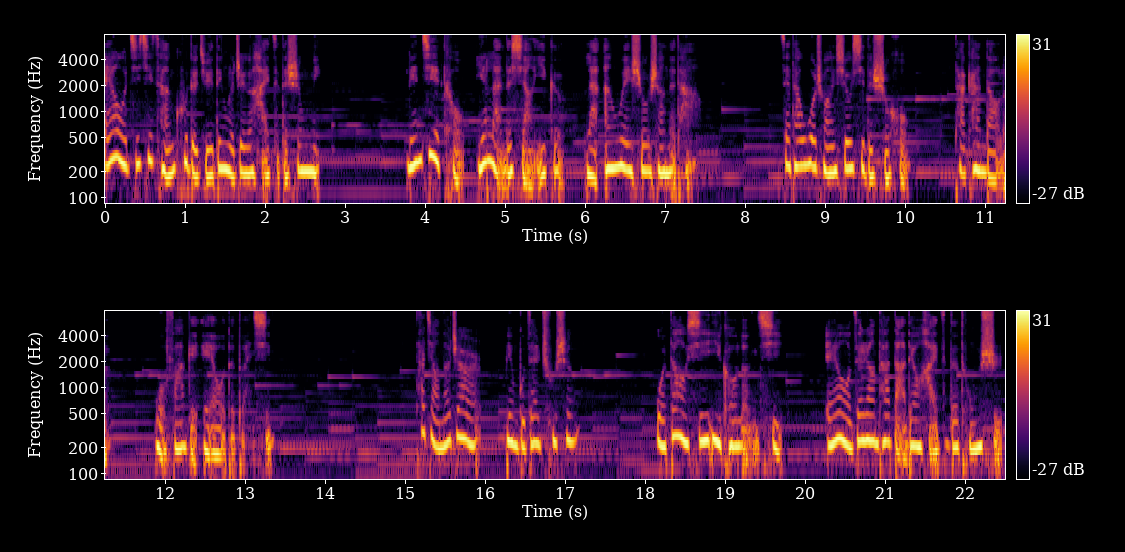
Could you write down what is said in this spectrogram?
L 极其残酷地决定了这个孩子的生命，连借口也懒得想一个来安慰受伤的他。在他卧床休息的时候，他看到了我发给 L 的短信。他讲到这儿便不再出声。我倒吸一口冷气。L 在让他打掉孩子的同时，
